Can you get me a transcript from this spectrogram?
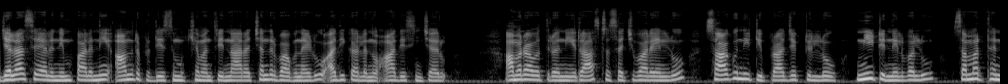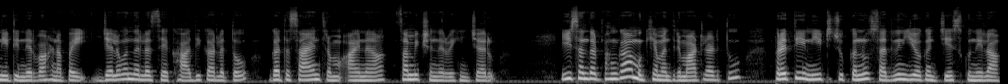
జలాశయాలు నింపాలని ఆంధ్రప్రదేశ్ ముఖ్యమంత్రి నారా చంద్రబాబు నాయుడు అధికారులను ఆదేశించారు. అమరావతిలోని రాష్ట్ర సచివాలయంలో సాగునీటి ప్రాజెక్టుల్లో నీటి నిల్వలు సమర్థ నీటి నిర్వహణపై జలవనరుల శాఖ అధికారులతో గత సాయంత్రం ఆయన సమీక్ష నిర్వహించారు. ఈ సందర్భంగా ముఖ్యమంత్రి మాట్లాడుతూ ప్రతి నీటి చుక్కను సద్వినియోగం చేసుకునేలా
